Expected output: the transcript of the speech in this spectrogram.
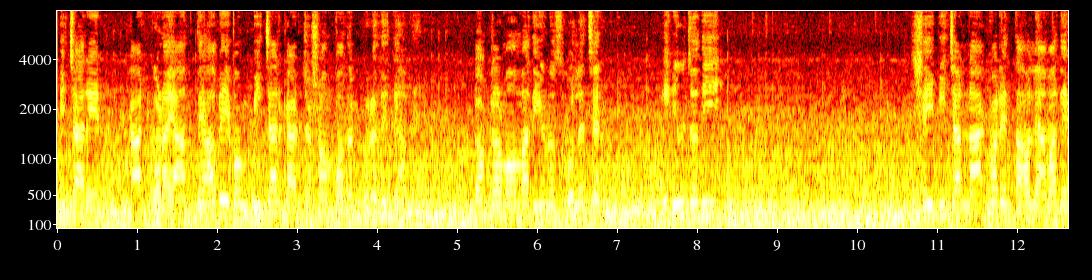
বিচারের কাঠগড়ায় আনতে হবে এবং বিচার কার্য সম্পাদন করে দিতে হবে। ডক্টর মোহাম্মদ ইউনুস বলেছেন, ইনিও যদি সেই বিচার না করেন, তাহলে আমাদের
